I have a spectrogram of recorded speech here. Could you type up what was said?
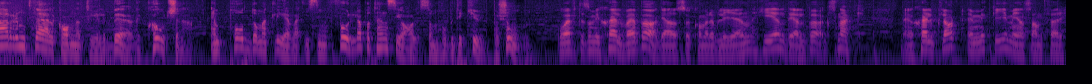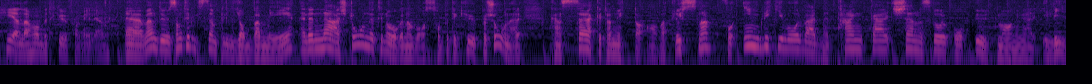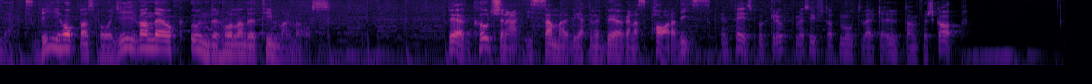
Varmt välkomna till Bögcoacherna, en podd om att leva i sin fulla potential som hbtq-person. Och eftersom vi själva är bögar så kommer det bli en hel del bögsnack. Men självklart är mycket gemensamt för hela hbtq-familjen. Även du som till exempel jobbar med eller är närstående till någon av oss hbtq-personer kan säkert ha nytta av att lyssna, få inblick i vår värld med tankar, känslor och utmaningar i livet. Vi hoppas på givande och underhållande timmar med oss. Bögcoacherna i samarbete med Bögarnas Paradis. En Facebookgrupp med syfte att motverka utanförskap.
